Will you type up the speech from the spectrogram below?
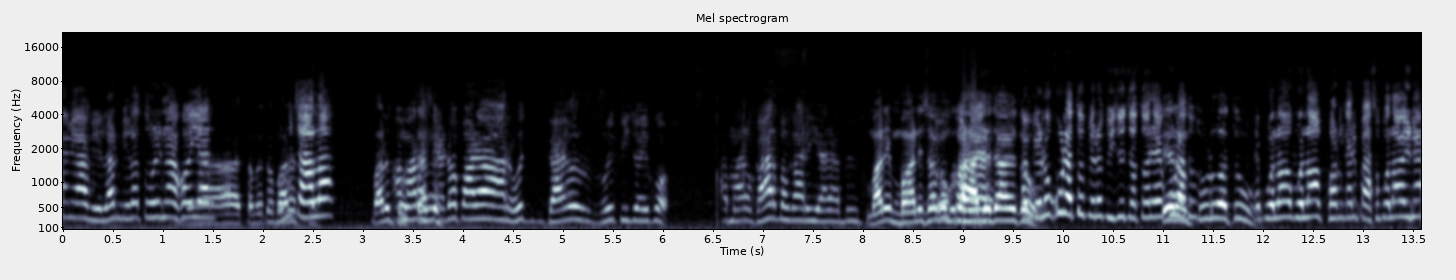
તમે આ વેલા બેલા તોડી નાખો યાર. તમે તો શું ચાલે? મારું મારા શેડો પાડ્યા રોજ ગાયો રોઈ પીજો આ મારો ઘર બગાડી યાર મારી માની સગો શું હું આજે જ તો. પેલો કોણ હતું? પેલો બીજો જતો રહે કોણ હતું? હતું. એ બોલાવો બોલાવો ફોન કરી પાછો બોલાવી ને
